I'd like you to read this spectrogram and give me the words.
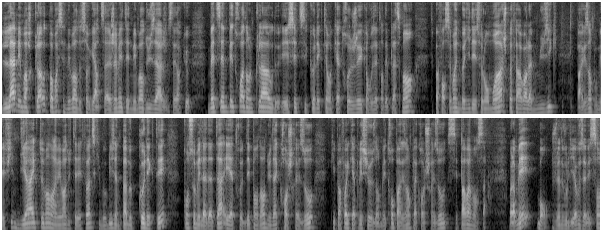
la mémoire cloud, pour moi, c'est une mémoire de sauvegarde. Ça n'a jamais été une mémoire d'usage. C'est-à-dire que mettre ses MP3 dans le cloud et essayer de se connecter en 4G quand vous êtes en déplacement, c'est pas forcément une bonne idée selon moi. Je préfère avoir la musique Par exemple, ou mes films directement dans la mémoire du téléphone, ce qui m'oblige à ne pas me connecter, consommer de la data et être dépendant d'une accroche réseau qui parfois est capricieuse. Dans le métro, par exemple, l'accroche réseau, c'est pas vraiment ça. Voilà, mais bon, je viens de vous le dire, vous avez 100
